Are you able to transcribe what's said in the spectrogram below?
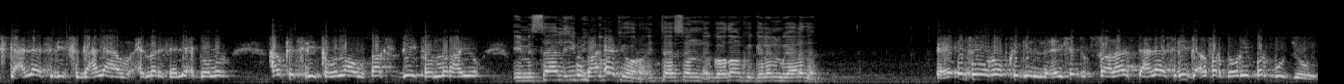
Isdaclaha saliid sadexlaha waxay lix dollar halka saliid tobanlaha uu saaka sideed toban marahayo imisaal iibinka markii hore intaasan go-doonka galan magaalada. Intuu roobka gelin maciishada tusaalahaan sadexlaha saliidda afar doollar bar buu joogay.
